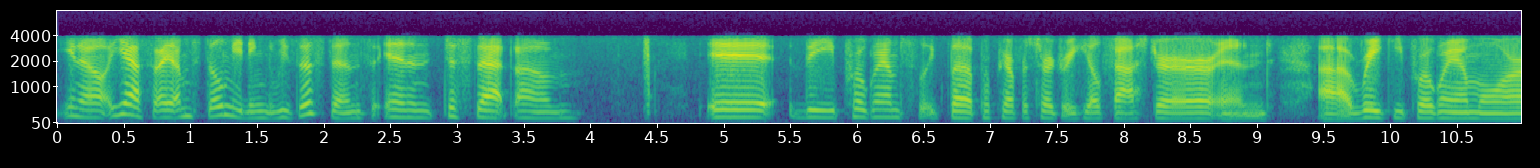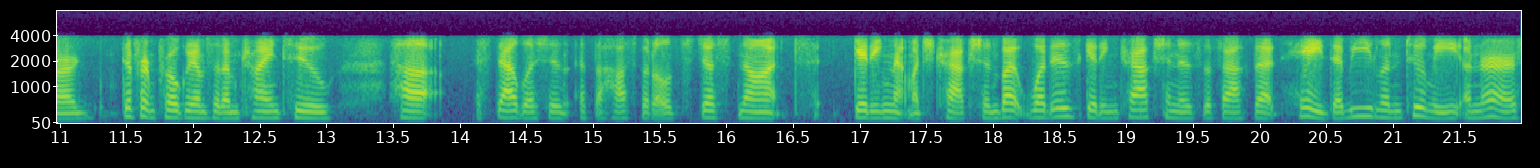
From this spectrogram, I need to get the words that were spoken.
you know yes i i'm still meeting resistance and just that um it, the programs like the Prepare for Surgery, Heal Faster, and uh, Reiki program, or different programs that I'm trying to uh, establish in, at the hospital, it's just not getting that much traction. But what is getting traction is the fact that hey, Debbie Lynn Toomey, a nurse,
